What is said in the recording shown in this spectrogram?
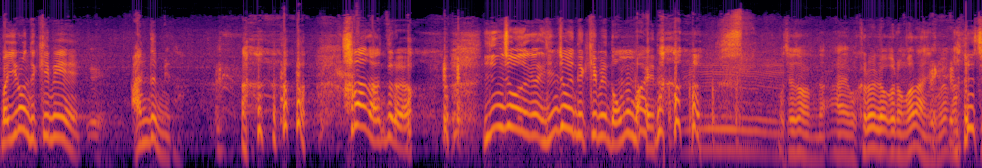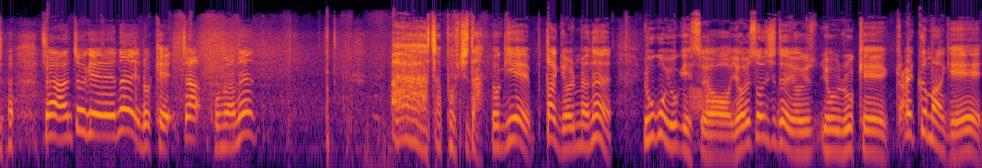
막 이런 느낌이 네. 안 듭니다. 하나도 안 들어요. 인조 인조의 느낌이 너무 많이 나. 음. 어, 죄송합니다. 아, 뭐 그러려고 그런 건 아니고요. 자, 자, 안쪽에는 이렇게 자 보면은 아, 자 봅시다. 여기에 딱 열면은 요거 요게 있어요. 열선 시대 여기 요 이렇게 깔끔하게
